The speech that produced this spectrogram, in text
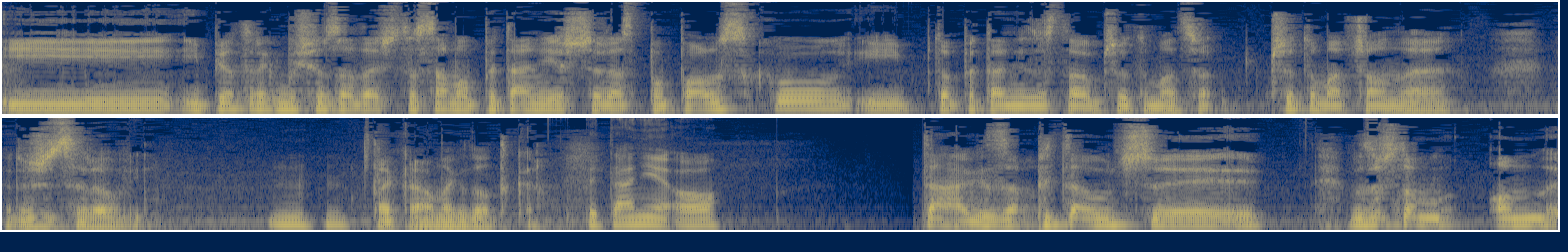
I, I Piotrek musiał zadać to samo pytanie jeszcze raz po polsku i to pytanie zostało przetłumaco- przetłumaczone reżyserowi. Taka anegdotka. Pytanie o Tak, zapytał, czy. Bo zresztą on. e,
